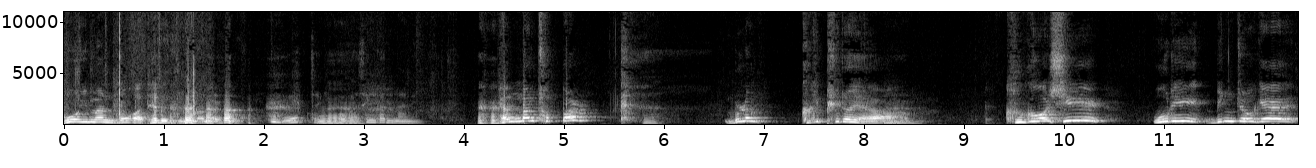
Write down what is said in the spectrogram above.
모이면 뭐가 되는 줄만 알고. 네? 갑자기 네. 뭐가 생각나네. 백만 촛불? 물론 그게 필요해요. 네. 그것이 우리 민족의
